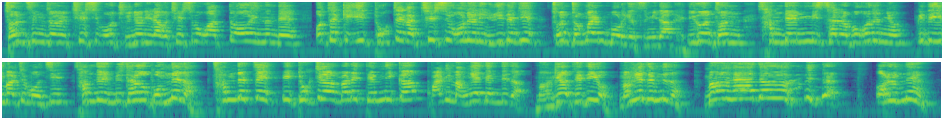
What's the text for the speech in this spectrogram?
전승절 75주년이라고 75가 떠 있는데 어떻게 이 독재가 75년이 유지된지 전 정말 모르겠습니다. 이건 전 3대 미스터리라고 보거든요. 근데 이 말투 뭐지? 3대 미스터리라고 봅니다. 3대째 이 독재가 말이 됩니까? 빨리 망해야 됩니다. 망해야 되디요. 망해야 됩니다. 망해야 됩니다. 어렵네요.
